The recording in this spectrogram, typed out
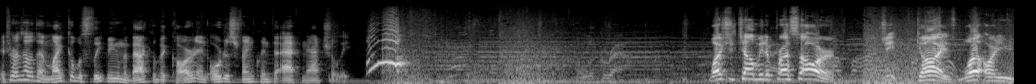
It turns out that Michael was sleeping in the back of the car and orders Franklin to act naturally. Why'd you tell me to press R? Gee, guys, what are you...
